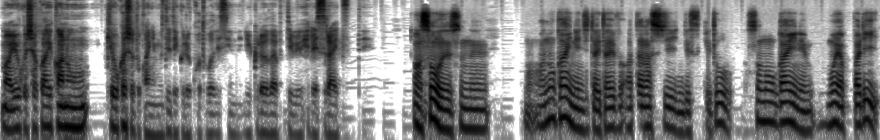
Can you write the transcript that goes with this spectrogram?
まあよく社会科の教科書とかにも出てくる言葉ですよね。リクロダクティブヘレスライツって。あ、そうですね。まああの概念自体だいぶ新しいんですけど、その概念もやっぱり、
